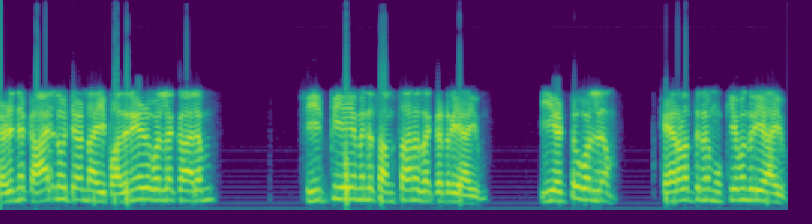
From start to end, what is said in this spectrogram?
കഴിഞ്ഞ കാൽ നൂറ്റാണ്ടായി പതിനേഴ് കൊല്ലക്കാലം സി പി ഐ എമ്മിന്റെ സംസ്ഥാന സെക്രട്ടറിയായും ഈ എട്ട് കൊല്ലം കേരളത്തിന്റെ മുഖ്യമന്ത്രിയായും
